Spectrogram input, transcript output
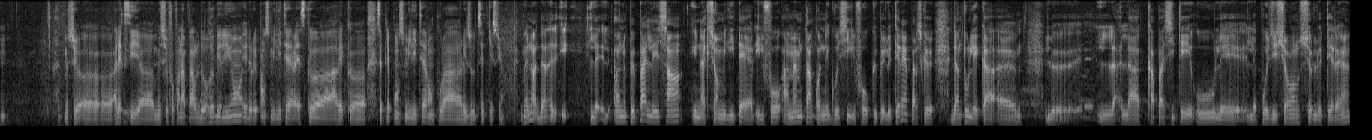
Hmm. Monsieur euh, Alexis, euh, Monsieur Fofana parle de rébellion et de réponse militaire. Est-ce qu'avec euh, cette réponse militaire, on pourra résoudre cette question? Mais non, on ne peut pas laisser une action militaire. Il faut, en même temps qu'on négocie, il faut occuper le terrain parce que dans tous les cas, le, la, capacité ou les, les positions sur le terrain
